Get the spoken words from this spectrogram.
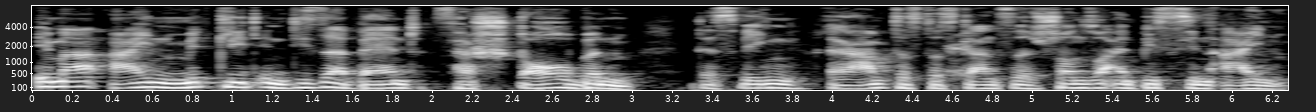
immer ein Mitglied in dieser Band verstorben. Deswegen rahmt es das Ganze schon so ein bisschen ein.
